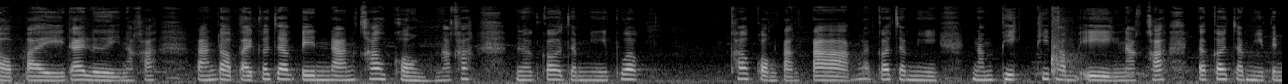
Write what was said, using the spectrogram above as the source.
ต่อไปได้เลยนะคะ ร้านต่อไปก็จะเป็นร้านข้าวกล่องนะคะ แล้วก็จะมีพวกข้าวกล่องต่างๆ แล้วก็จะมีน้ำพริกที่ทำเองนะคะ แล้วก็จะมีเป็น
